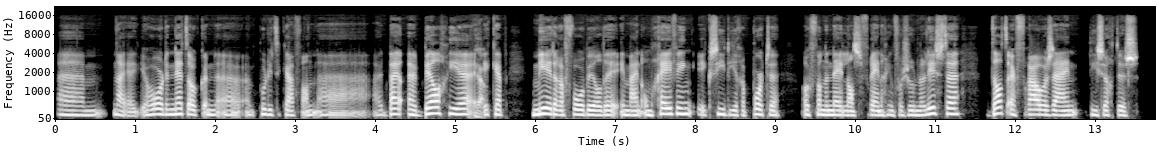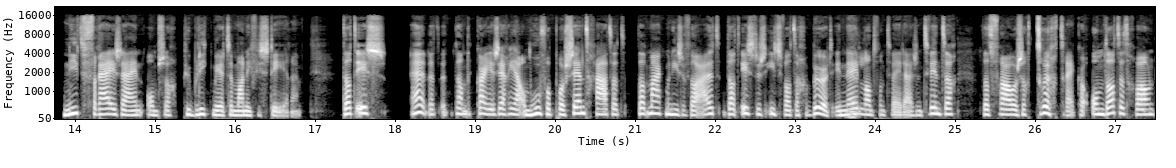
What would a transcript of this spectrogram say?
um, nou ja, je hoorde net ook een, uh, een politica van, uh, uit, uit, België. Ja. Ik heb meerdere voorbeelden in mijn omgeving. Ik zie die rapporten ook van de Nederlandse Vereniging voor Journalisten. Dat er vrouwen zijn die zich dus niet vrij zijn om zich publiek meer te manifesteren. Dat is dat, dan kan je zeggen, ja, om hoeveel procent gaat het? Dat maakt me niet zoveel uit. Dat is dus iets wat er gebeurt in Nederland van 2020. Dat vrouwen zich terugtrekken. Omdat het gewoon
